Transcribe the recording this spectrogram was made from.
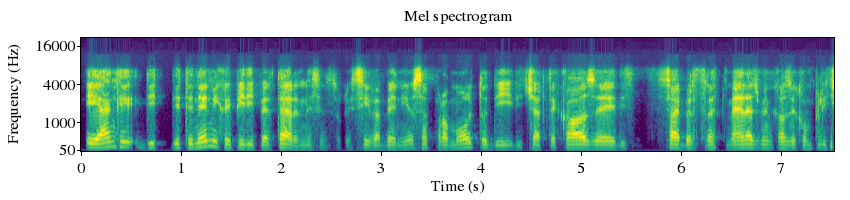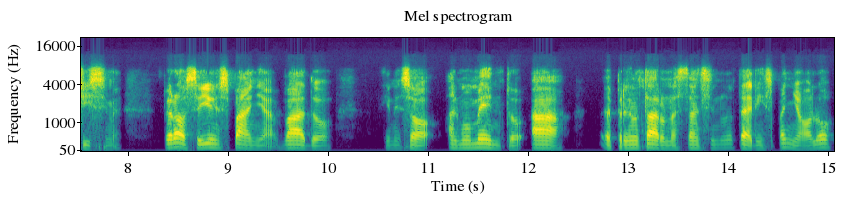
e anche di, di, tenermi coi piedi per terra, nel senso che sì, va bene, io saprò molto di, di, certe cose, di cyber threat management, cose complicissime, però se io in Spagna vado, che ne so, al momento a eh, prenotare una stanza in un hotel in spagnolo,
